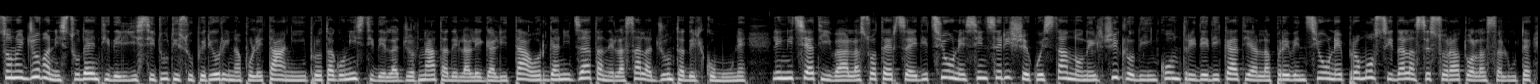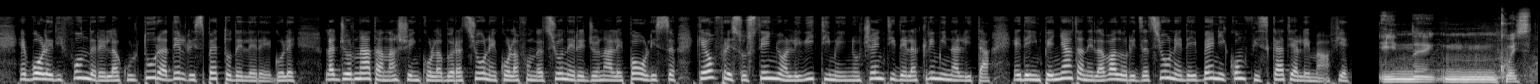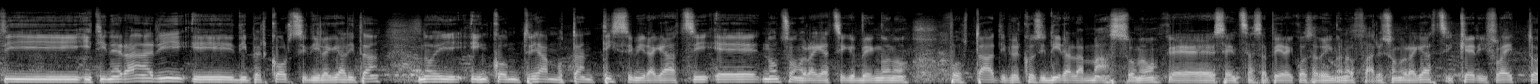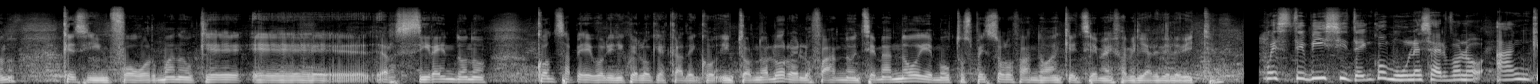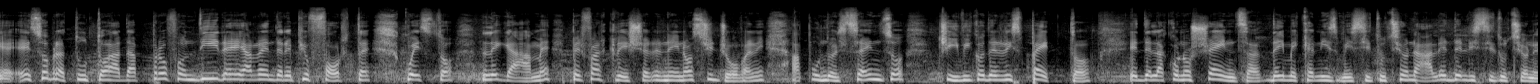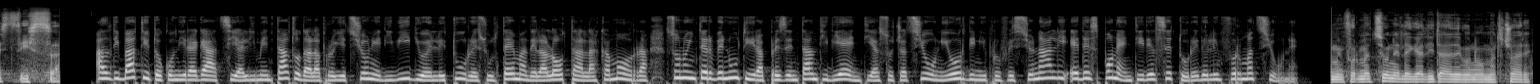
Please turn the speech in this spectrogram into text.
Sono i giovani studenti degli istituti superiori napoletani i protagonisti della giornata della legalità organizzata nella sala giunta del comune. L'iniziativa, alla sua terza edizione, si inserisce quest'anno nel ciclo di incontri dedicati alla prevenzione promossi dall'assessorato alla salute e vuole diffondere la cultura del rispetto delle regole. La giornata nasce in collaborazione con la Fondazione regionale Polis che offre sostegno alle vittime innocenti della criminalità ed è impegnata nella valorizzazione dei beni confiscati alle mafie. In, in, questi itinerari di percorsi di legalità noi incontriamo tantissimi ragazzi e non sono ragazzi che vengono portati per così dire all'ammasso no? senza sapere cosa vengono a fare, sono ragazzi che riflettono, che si informano, che eh, si rendono consapevoli di quello che accade intorno a loro e lo fanno insieme a noi e molto spesso lo fanno anche insieme ai familiari delle vittime. Queste visite in comune servono anche e soprattutto ad approfondire e a rendere più forte questo legame per far crescere nei nostri giovani appunto il senso civico del rispetto e della conoscenza dei meccanismi istituzionali e dell'istituzione stessa. Al dibattito con i ragazzi, alimentato dalla proiezione di video e letture sul tema della lotta alla camorra, sono intervenuti rappresentanti di enti, associazioni, ordini professionali ed esponenti del settore dell'informazione. Informazione e legalità devono marciare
